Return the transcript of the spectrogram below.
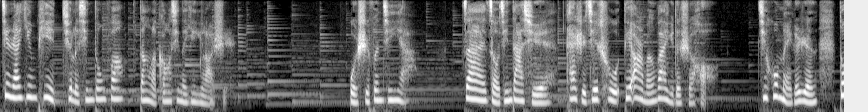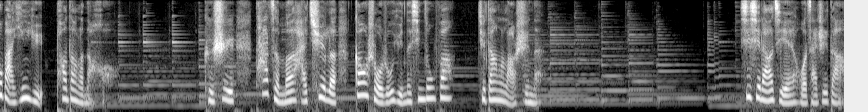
竟然应聘去了新东方，当了高薪的英语老师。我十分惊讶，在走进大学，开始接触第二门外语的时候。几乎每个人都把英语抛到了脑后。可是他怎么还去了高手如云的新东方，去当了老师呢？细细了解，我才知道，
